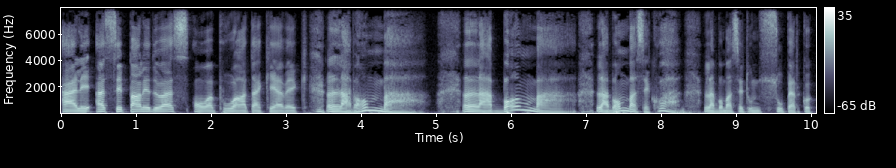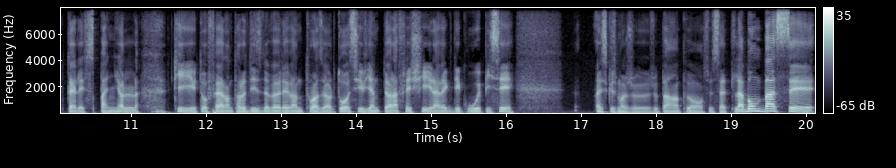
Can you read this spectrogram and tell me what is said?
Allez, assez parlé de As, on va pouvoir attaquer avec la bomba. La bomba. La bomba, c'est quoi? La bomba, c'est un super cocktail espagnol qui est offert entre 19h et 23h. Toi aussi, viens te rafraîchir avec des goûts épicés. Excuse-moi, je, je, pars un peu en sucette. La bomba, c'est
